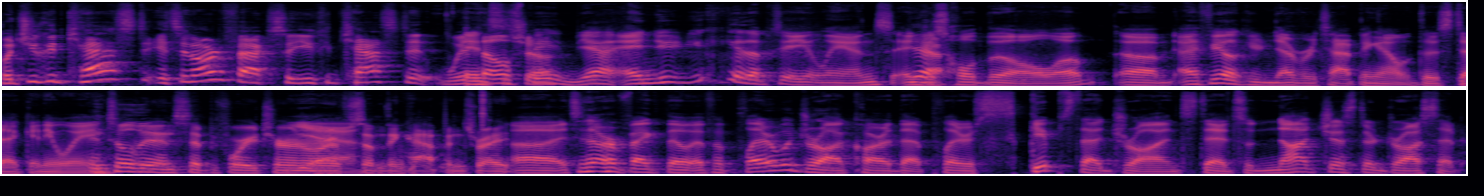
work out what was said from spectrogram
But you could cast it's an artifact, so you could cast it with Instant Elsha speed, Yeah, and you, you can get up to eight lands and Yeah. just hold it all up. Um, I feel like you're never tapping out with this deck anyway. until the end step before your turn, or if something happens, right? Uh, it's an artifact though. If a player would draw a card, that player skips that draw instead. So not just their draw step.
